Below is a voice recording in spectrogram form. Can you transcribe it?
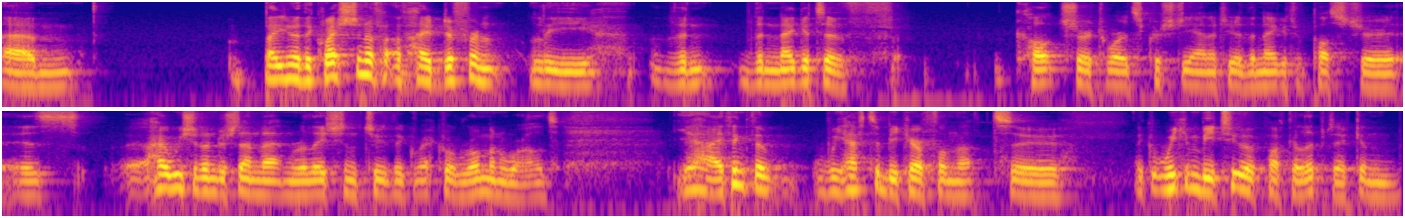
Um, but you know the question of, of how differently the the negative culture towards Christianity or the negative posture is how we should understand that in relation to the Greco-Roman world. Yeah, I think that we have to be careful not to like we can be too apocalyptic in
